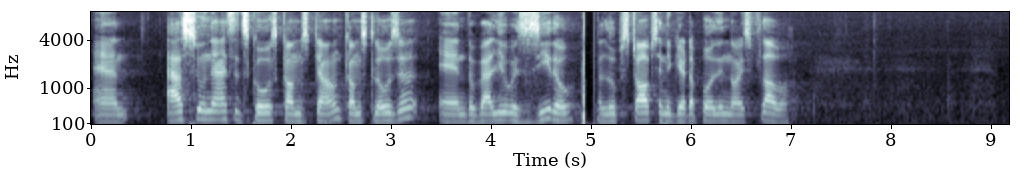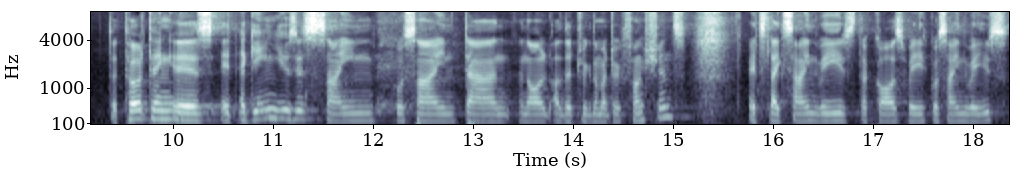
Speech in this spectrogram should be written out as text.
and as soon as its goes comes down comes closer and the value is zero the loop stops and you get a Perlin noise flower the third thing is it again uses sine, cosine, tan, and all other trigonometric functions. It's like sine waves, the cos waves, cosine waves.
